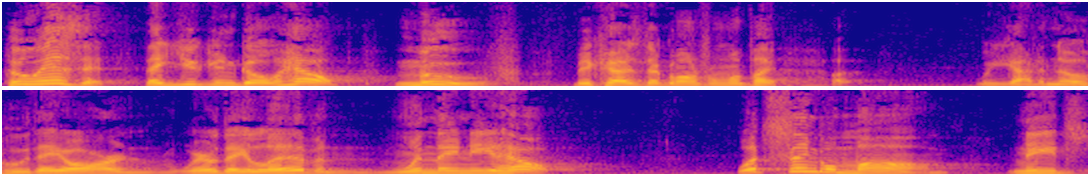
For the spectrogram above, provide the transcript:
Who is it that you can go help, move, because they're going from one place? Uh, we got to know who they are and where they live and when they need help. What single mom needs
